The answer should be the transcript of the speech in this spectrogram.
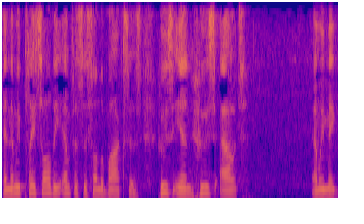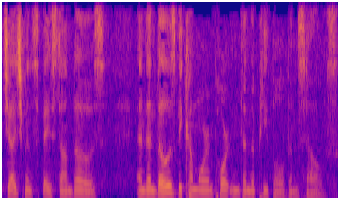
and then we place all the emphasis on the boxes who's in, who's out, and we make judgments based on those. And then those become more important than the people themselves.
